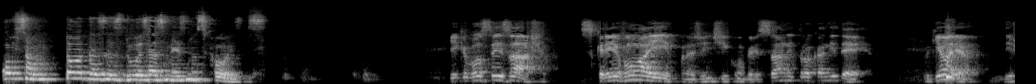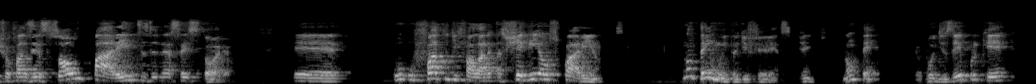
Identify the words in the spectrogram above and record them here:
Ou são todas as duas as mesmas coisas? O que, que vocês acham? Escrevam aí para a gente ir conversando e trocando ideia. Porque, olha, deixa eu fazer só um parêntese nessa história. É, o, o, fato de falar, cheguei aos 40, não tem muita diferença, gente. Não tem. Eu vou dizer porque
